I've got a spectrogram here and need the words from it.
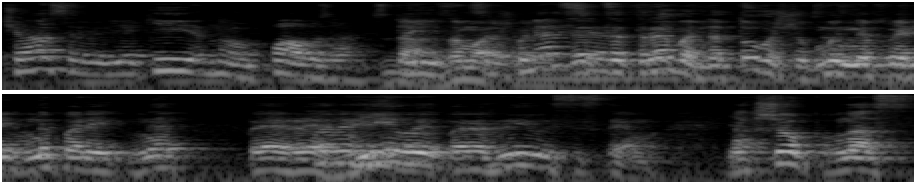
час, в який ну, пауза Да, стоїть замачування. циркуляція. Це, це треба для того, щоб ми не, пері, не, пері, не Перегріли. перегріли систему. Якщо б у нас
